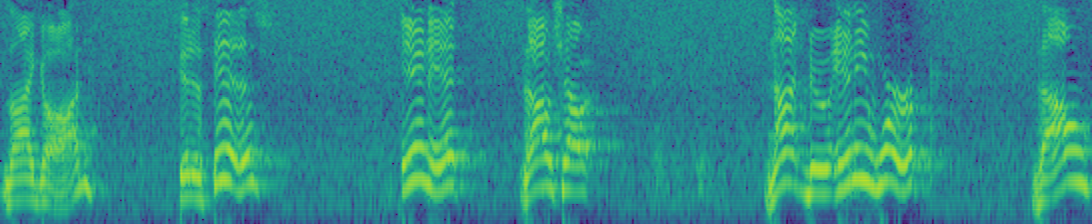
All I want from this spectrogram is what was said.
thy God. It is his. In it thou shalt not do any work, thou,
